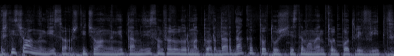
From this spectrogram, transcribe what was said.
Știți ce am gândit sau știți ce am gândit? Am zis în felul următor, dar dacă totuși este momentul potrivit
